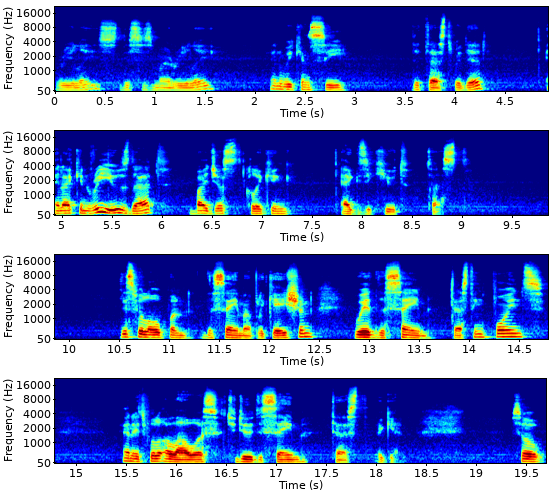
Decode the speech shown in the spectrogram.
relays. This is my relay. And we can see the test we did. And I can reuse that by just clicking execute test. This will open the same application with the same testing points and it will allow us to do the same test again. So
